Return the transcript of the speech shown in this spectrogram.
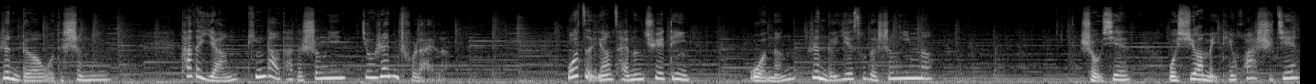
认得我的声音，他的羊听到他的声音就认出来了。”我怎样才能确定我能认得耶稣的声音呢？首先，我需要每天花时间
